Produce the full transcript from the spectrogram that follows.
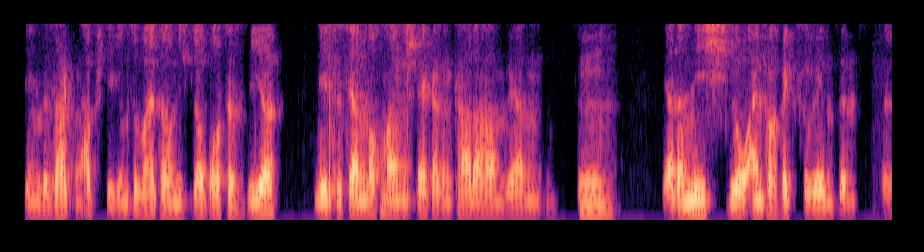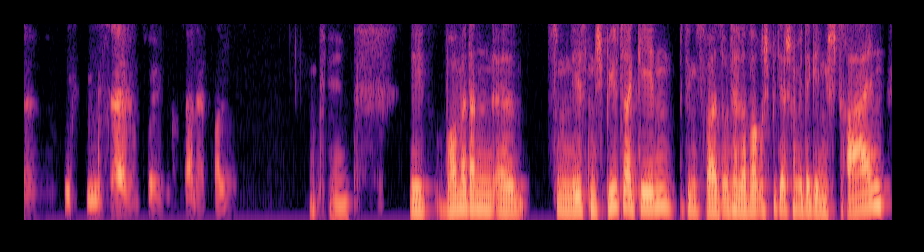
den besagten Abstieg und so weiter. Und ich glaube auch, dass wir nächstes Jahr nochmal einen stärkeren Kader haben werden und äh, mhm. ja dann nicht so einfach wegzureden sind, äh, wie es dieses Jahr eventuell der Fall ist. Okay. Nee, wollen wir dann äh, zum nächsten Spieltag gehen, beziehungsweise unter der Woche spielt er schon wieder gegen Strahlen.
